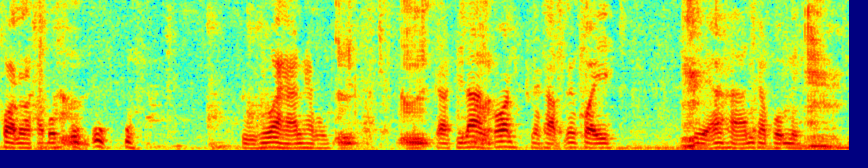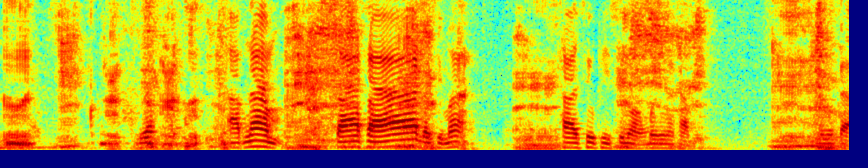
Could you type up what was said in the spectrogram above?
ทอดแล้วครับผมอุ๊บอุ๊บอุ๊บสู่หิวอาหารครับผมกาสิล้างก่อนนะครับยังค่อยเหลือาหารครับผมนี่เดี๋ยวอาบน้ำซาซาเดี๋ยวสิมาทายสู่พี่สู่น้องเบิ่งนะครับนี่ก็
